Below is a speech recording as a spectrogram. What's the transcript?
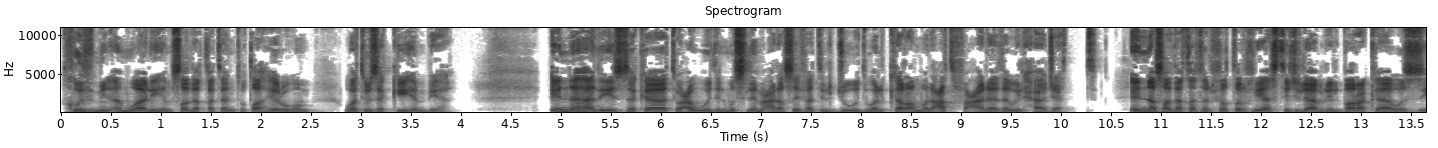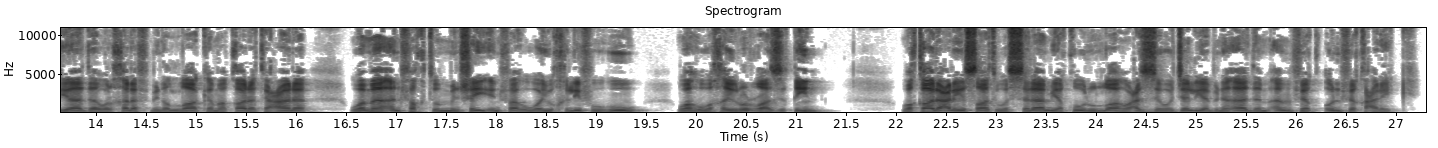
خذ من أموالهم صدقة تطهرهم وتزكيهم بها. إن هذه الزكاة تعود المسلم على صفة الجود والكرم والعطف على ذوي الحاجات. إن صدقة الفطر فيها استجلاب للبركة والزيادة والخلف من الله كما قال تعالى وما أنفقتم من شيء فهو يخلفه وهو خير الرازقين. وقال عليه الصلاة والسلام يقول الله عز وجل يا ابن آدم أنفق أنفق عليك.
